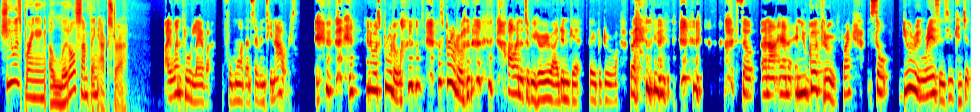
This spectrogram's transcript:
she was bringing a little something extra. I went through labor for more than 17 hours. and it was brutal. it was brutal. I wanted to be her I didn't get the epidural, but so and I and and you go through it, right? So during races, you can just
